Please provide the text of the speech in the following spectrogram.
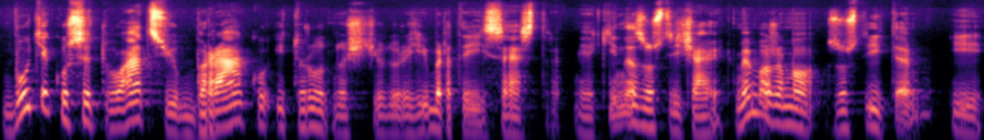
Будь-яку ситуацію браку і труднощів, дорогі брати і сестри, які нас зустрічають, ми можемо зустріти і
